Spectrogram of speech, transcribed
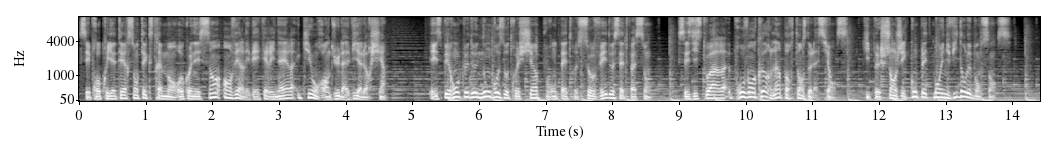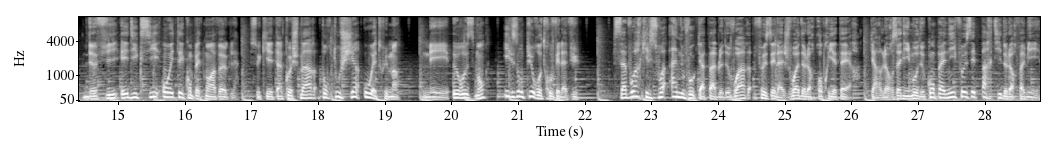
Ses propriétaires sont extrêmement reconnaissants envers les vétérinaires qui ont rendu la vie à leurs chiens. Espérons que de nombreux autres chiens pourront être sauvés de cette façon. Ces histoires prouvent encore l'importance de la science, qui peut changer complètement une vie dans le bon sens. Duffy et Dixie ont été complètement aveugles, ce qui est un cauchemar pour tout chien ou être humain. Mais heureusement, ils ont pu retrouver la vue. Savoir qu'ils soient à nouveau capables de voir faisait la joie de leurs propriétaires, car leurs animaux de compagnie faisaient partie de leur famille.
